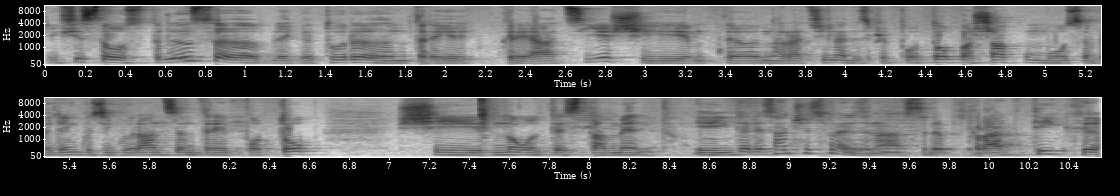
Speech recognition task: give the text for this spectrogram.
există o strânsă legătură între creație și uh, narațiunea despre potop, așa cum o să vedem cu siguranță între potop și Noul Testament. E interesant ce spuneți dumneavoastră. Practic, uh,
